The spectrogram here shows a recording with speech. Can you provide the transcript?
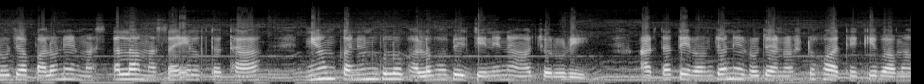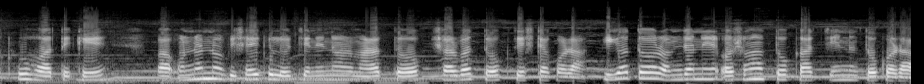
রোজা পালনের মাসাল্লাহ মাসাইল তথা নিয়ম কানুনগুলো ভালোভাবে জেনে নেওয়া জরুরি। আর তাতে রমজানের রোজা নষ্ট হওয়া থেকে বা মাকরু হওয়া থেকে বা অন্যান্য বিষয়গুলো জেনে নেওয়ার মারাত্মক, সর্বাত্মক চেষ্টা করা। বিগত রমজানের অসমাপ্ত কাজ চিহ্নিত করা।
